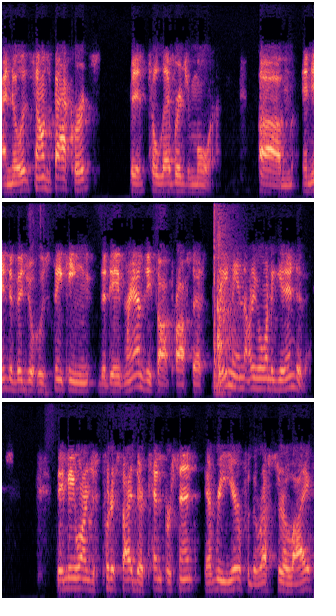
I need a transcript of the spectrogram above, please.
I know it sounds backwards, but it's to leverage more. Um, an individual who's thinking the Dave Ramsey thought process, they may not even want to get into this. They may want to just put aside their 10% every year for the rest of their life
